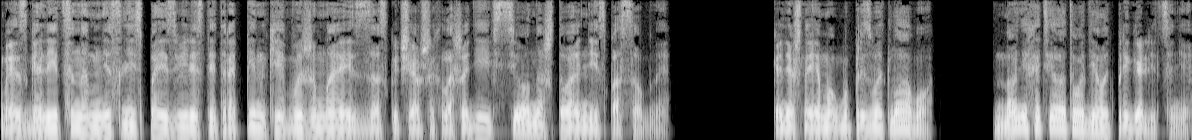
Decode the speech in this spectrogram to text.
Мы с Голицыным неслись по извилистой тропинке, выжимая из заскучавших лошадей все, на что они способны. Конечно, я мог бы призвать лаву, но не хотел этого делать при Голицыне.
